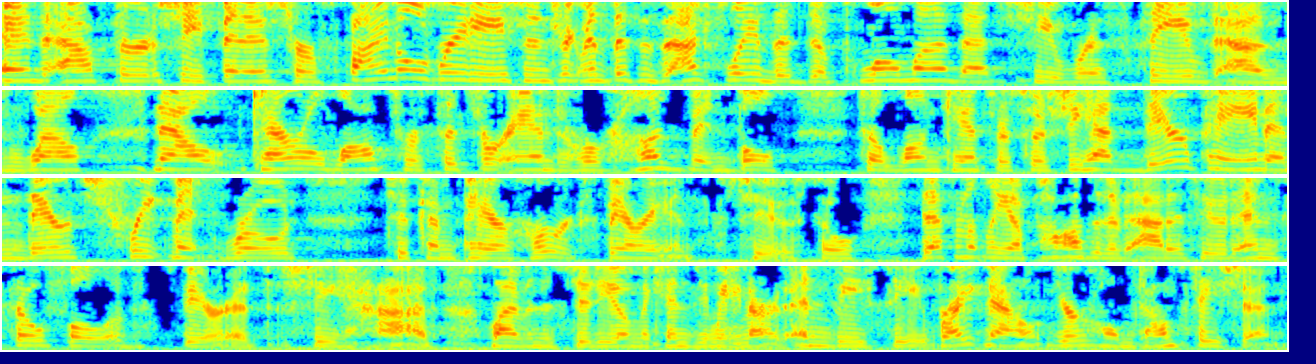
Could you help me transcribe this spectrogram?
And after she finished her final radiation treatment, this is actually the diploma that she received as well. Now, Carol lost her sister and her husband both to lung cancer, so she had their pain and their treatment road to compare her experience to. So definitely a positive attitude and so full of spirit she had. Live in the studio, Mackenzie Maynard, NBC. Right now, your hometown station.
